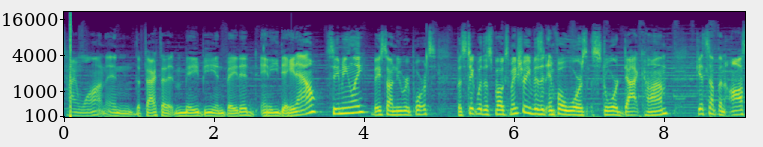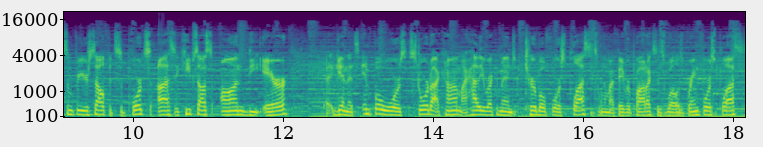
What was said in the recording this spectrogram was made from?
Taiwan, and the fact that it may be invaded any day now, seemingly, based on new reports. But stick with us, folks. Make sure you visit InfoWarsStore.com. Get something awesome for yourself. It supports us, it keeps us on the air. Again, that's InfoWarsStore.com. I highly recommend Turbo Force Plus. It's one of my favorite products, as well as Brain Force Plus.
